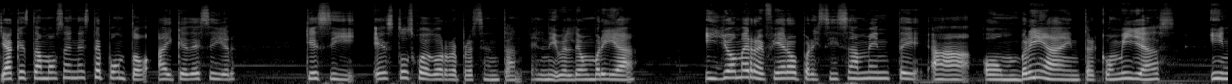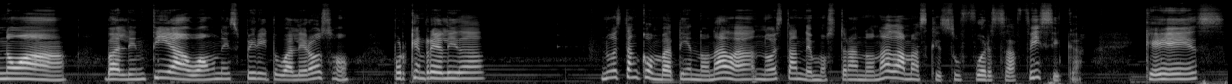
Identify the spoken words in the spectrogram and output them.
Ya que estamos en este punto, hay que decir que si estos juegos representan el nivel de hombría, y yo me refiero precisamente a hombría, entre comillas, y no a valentía o a un espíritu valeroso, porque en realidad no están combatiendo nada, no están demostrando nada más que su fuerza física que es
